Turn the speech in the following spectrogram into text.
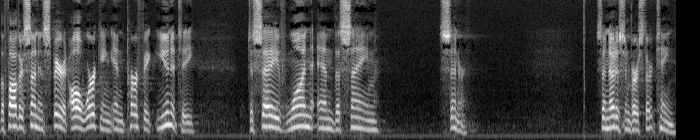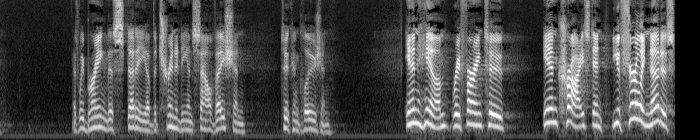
the Father, Son, and Spirit all working in perfect unity to save one and the same sinner. So notice in verse 13, as we bring this study of the Trinity and salvation to conclusion, in Him, referring to in Christ. And you've surely noticed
